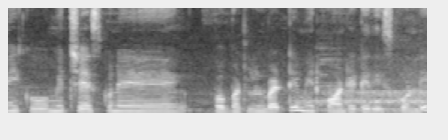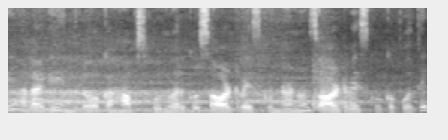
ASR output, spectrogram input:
మీకు మీరు చేసుకునే బొబ్బట్లను బట్టి మీరు క్వాంటిటీ తీసుకోండి. అలాగే ఇందులో ఒక హాఫ్ స్పూన్ వరకు సాల్ట్ వేసుకున్నాను సాల్ట్ వేసుకోకపోతే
